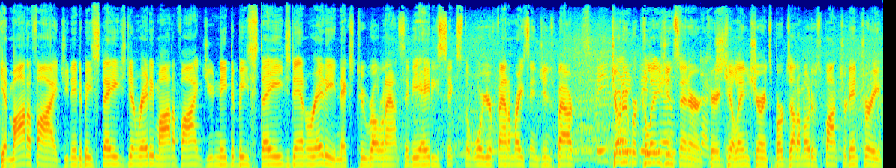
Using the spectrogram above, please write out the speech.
Get modified. You need to be staged and ready. Modified. You need to be staged and ready. Next two rolling out. See the 86, the Warrior Phantom Race engines powered. Speedway Joe Newbert Collision Center. Carriage Production. Hill Insurance. Birds Automotive sponsored entry.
